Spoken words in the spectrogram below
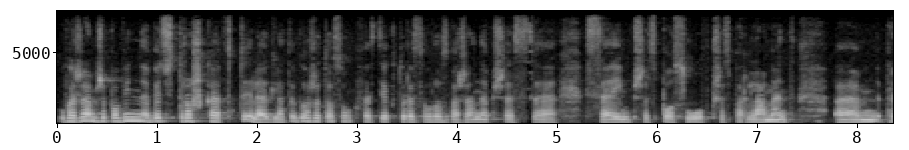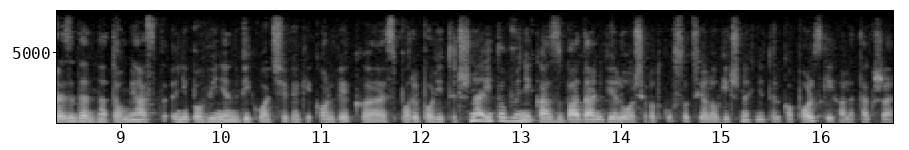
uważałam, że powinny być troszkę w tyle, dlatego że to są kwestie, które są rozważane przez e, Sejm, przez posłów, przez parlament. Prezydent natomiast nie powinien wikłać się w jakiekolwiek e, spory polityczne i to wynika z badań wielu ośrodków socjologicznych, nie tylko polskich, ale także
